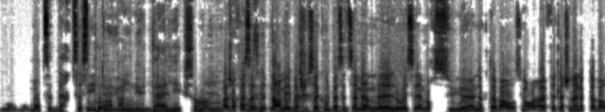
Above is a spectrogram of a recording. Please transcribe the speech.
mon, mon- mon titre d'artiste C'est pour en deux parler. minutes d'Alexandre. Ah, je vais faire ça Ah, ça. vite. Non, mais parce que je trouve ça cool parce que cette semaine, euh, l'OSM a reçu un octobas. Ils ont euh, fait l'achat d'un octobas.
